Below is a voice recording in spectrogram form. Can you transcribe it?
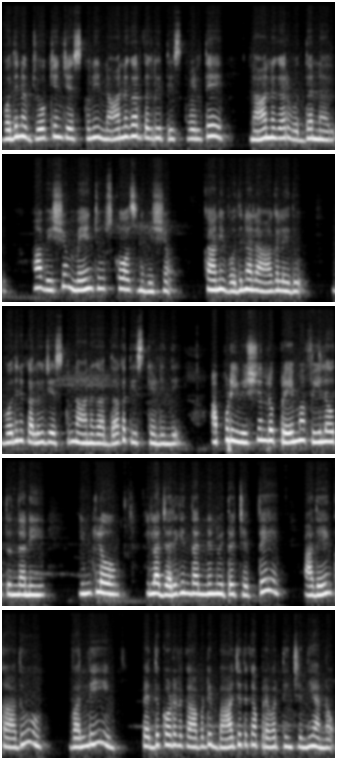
వదిన జోక్యం చేసుకుని నాన్నగారి దగ్గరికి తీసుకువెళ్తే నాన్నగారు వద్దన్నారు. ఆ విషయం మేం చూసుకోవాల్సిన విషయం. కానీ వదిన అలా ఆగలేదు. వదిన కలుగు చేసుకుని నాన్నగారి దాకా తీసుకెళ్ళింది. అప్పుడు ఈ విషయంలో ప్రేమ ఫీల్ అవుతుందని ఇంట్లో ఇలా జరిగిందని నేను మీతో చెప్తే అదేం కాదు. వల్లి పెద్ద కోడలు కాబట్టి బాధ్యతగా ప్రవర్తించింది అన్నావు.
